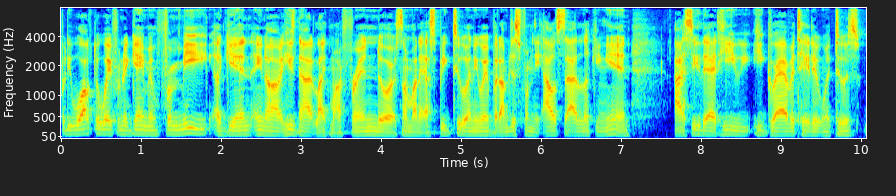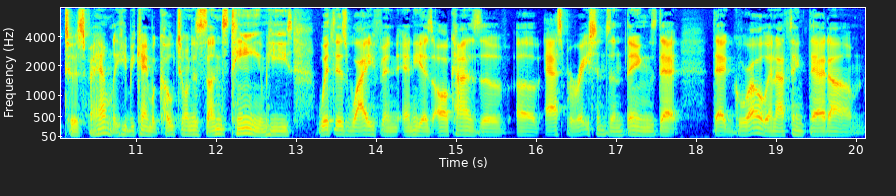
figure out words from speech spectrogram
but he walked away from the game. And for me, again, you know, he's not like my friend or somebody I speak to anyway, but I'm just from the outside looking in. I see that he he gravitated went to his to his family. He became a coach on his son's team. He's with his wife and and he has all kinds of of aspirations and things that that grow and I think that um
